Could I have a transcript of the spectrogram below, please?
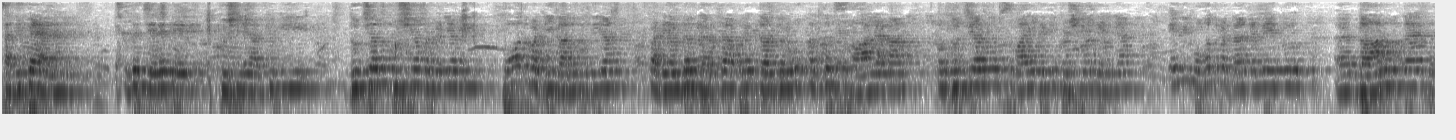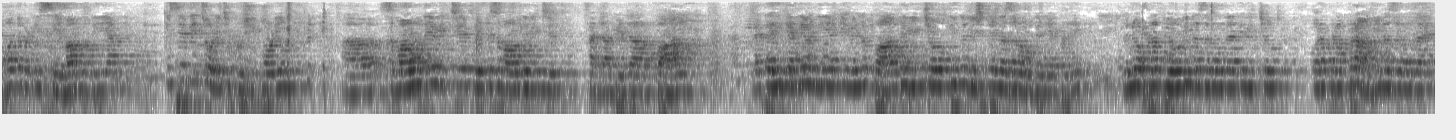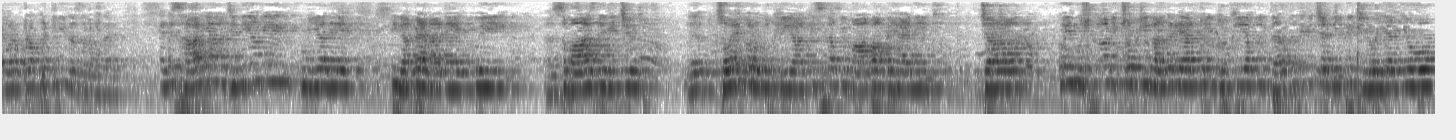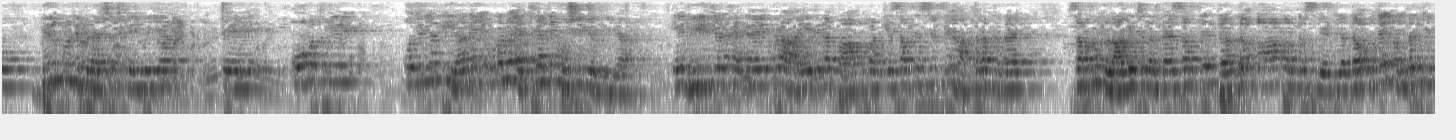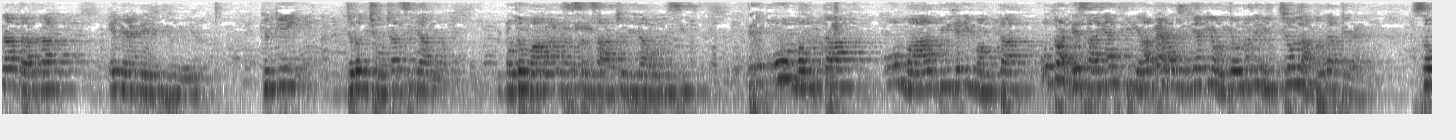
ਸਾਡੀ ਭੈਣ ਉਹਦੇ ਚਿਹਰੇ ਤੇ ਖੁਸ਼ੀ ਆ ਕਿਉਂਕਿ ਦੂਜਿਆਂ ਨੂੰ ਖੁਸ਼ੀਆਂ ਵੰਡਣੀਆਂ ਵੀ ਬਹੁਤ ਵੱਡੀ ਗੱਲ ਹੁੰਦੀ ਆ ਤੁਹਾਡੇ ਅੰਦਰ ਦਰਦ ਆ ਆਪਣੇ ਦਰਦ ਨੂੰ ਅੰਦਰ ਸਮਾ ਲੈਣਾ ਔਰ ਦੂਜਿਆਂ ਨੂੰ ਸਮਾਈ ਦੇ ਕੇ ਖੁਸ਼ੀਆਂ ਦੇਣੀਆਂ ਇਹ ਵੀ ਬਹੁਤ ਵੱਡਾ ਕਹਿੰਦੇ ਇੱਕ ਦਾਨ ਹੁੰਦਾ ਹੈ, ਬਹੁਤ ਵੱਡੀ ਸੇਵਾ ਹੁੰਦੀ ਆ ਕਿਸੇ ਦੀ ਝੋਲੀ 'ਚ ਖੁਸ਼ੀ ਪਾਉਣੀ ਸਮਾਉਣ ਦੇ ਵਿੱਚ, ਪਿੰਡ ਸਮਾਉਣ ਦੇ ਵਿੱਚ ਸਾਡਾ ਬੇਟਾ ਪਾਲ। ਮੈਂ ਤਾਂ ਇਹੀ ਕਹਿੰਦੀ ਹੁੰਦੀ ਹਾਂ ਕਿ ਮੈਨੂੰ ਪਾਲ ਦੇ ਵਿੱਚੋਂ ਤਿੰਨ ਰਿਸ਼ਤੇ ਨਜ਼ਰ ਆਉਂਦੇ ਨੇ ਆਪਣੇ। ਮੈਨੂੰ ਆਪਣਾ ਪਿਓ ਵੀ ਨਜ਼ਰ ਆਉਂਦਾ ਇਹਦੇ ਵਿੱਚੋਂ, ਔਰ ਆਪਣਾ ਭਰਾ ਵੀ ਨਜ਼ਰ ਆਉਂਦਾ ਹੈ, ਔਰ ਆਪਣਾ ਪੁੱਤ ਵੀ ਨਜ਼ਰ ਆਉਂਦਾ ਹੈ। ਇਹਨੇ ਸਾਰੀਆਂ, ਜਿੰਨੀਆਂ ਵੀ ਕੁੜੀਆਂ ਨੇ ਧੀਆਂ ਭੈਣਾਂ ਨੇ ਕੋਈ ਸਮਾਜ ਦੇ ਵਿੱਚ ਅਹ ਸੋਹੇ ਘਰੋਂ ਦੁਖੀ ਆ, ਕਿਸੇ ਦਾ ਕੋਈ ਮਾਂ-ਬਾਪ ਹੈ ਨਹੀਂ, ਜਾਂ ਕੋਈ ਮੁਸ਼ਕਲਾਂ ਵਿੱਚੋਂ ਕੀ ਲੰਘ ਰਿਹਾ, ਕੋਈ ਦੁਖੀ ਆ, ਕੋਈ ਦਰਦ ਦੇ ਵਿੱਚ ਇੰਨੀ ਭਿੱਜੀ ਹੋਈ ਆ ਕਿ ਉਹ ਬਿਲਕੁਲ ਡਿਪਰੈਸ਼ਨ 'ਚ ਗਈ ਹੋਈ ਆ। ਤੇ ਉਹ ਮਤਲਬ ਕਿ ਉਹ ਜਿਹੜੀਆਂ ਧੀਆਂ ਨੇ, ਉਹਨਾਂ ਨੂੰ ਇੱਥੇ ਆ ਕੇ ਖੁਸ਼ੀ ਮਿਲਦੀ ਆ। ਇਹ ਵੀਰ ਜਿਹੜਾ ਹੈਗਾ, ਇਹ ਭਰਾ ਇਹ ਜਿਹੜਾ ਬਾਪ ਬਣ ਕੇ ਸਭ ਦੇ ਸਿਰ ਤੇ ਹੱਥ ਰੱਖਦਾ ਹੈ, ਸਭ ਨੂੰ ਗਲਾਵੇ ਚ ਲੈਂਦਾ ਹੈ, ਸਭ ਦੇ ਦਰਦ ਆਪ ਅੰਦਰ ਸਮੇਟ ਲੈਂਦਾ, ਉਹਦੇ ਅੰਦਰ ਕਿੰਨਾ ਦਰਦ ਆ, ਇਹ ਮੈਂ ਦੇਖਦੀ ਹੋਈ ਕਿਉਂਕਿ ਜਦੋਂ ਛੋਟਾ ਸੀਗਾ, ਉਦੋਂ ਮਾਂ ਇਸ ਸੰਸਾਰ ਚ ਵੀਰਾ ਹੋ ਗਈ ਸੀ। ਤੇ ਉਹ ਮਮਤਾ, ਉਹ ਮਾਂ ਦੀ ਜਿਹੜੀ ਮਮਤਾ, ਉਹ ਤੁਹਾਡੇ ਸਾਰੀਆਂ ਧੀਆਂ ਭੈਣਾਂ ਜਿੰਨੀਆਂ ਵੀ ਆਉਂਦੀਆਂ, ਉਹਨਾਂ ਦੇ ਵਿੱਚੋਂ ਲੱਭਦਾ ਪਿਆ ਸੋ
